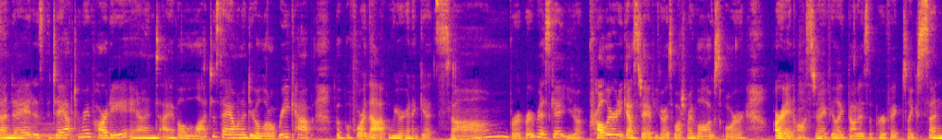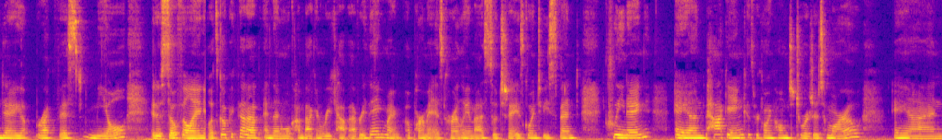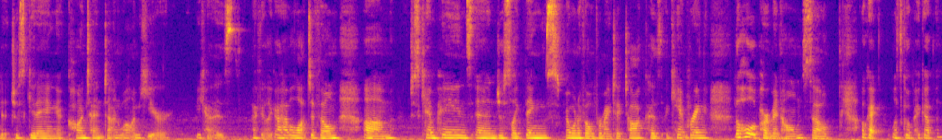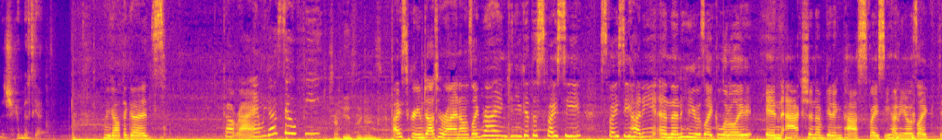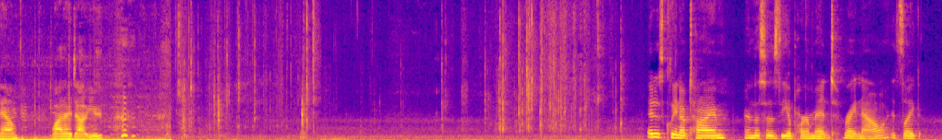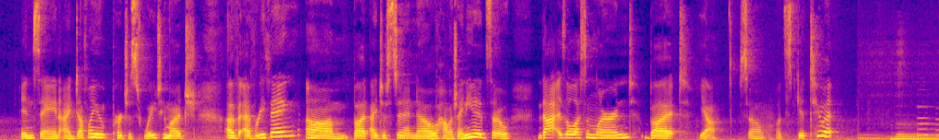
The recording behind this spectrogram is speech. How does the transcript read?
Sunday. It is the day after my party, and I have a lot to say. I want to do a little recap, but before that, we are going to get some Bird Biscuit. You probably already guessed it if you guys watch my vlogs or are in Austin. I feel like that is the perfect like Sunday breakfast meal. It is so filling. Let's go pick that up, and then we'll come back and recap everything. My apartment is currently a mess, so today is going to be spent cleaning and packing because we're going home to Georgia tomorrow and just getting content done while I'm here because I feel like I have a lot to film. Um, just campaigns and just like things I want to film for my TikTok because I can't bring the whole apartment home. So, okay, let's go pick up the chicken biscuit. We got the goods. Got Ryan. We got Sophie. Sophie's the goods. I screamed out to Ryan. I was like, Ryan, can you get the spicy, spicy honey? And then he was like literally in action of getting past spicy honey. I was like, damn, why'd I doubt you? it is cleanup time, and this is the apartment right now. It's like insane. I definitely purchased way too much of everything, um, but I just didn't know how much I needed. So that is a lesson learned. But yeah, so let's get to it.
